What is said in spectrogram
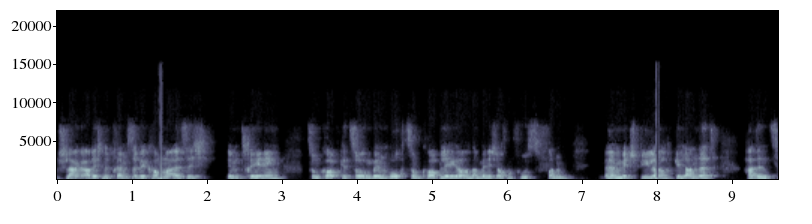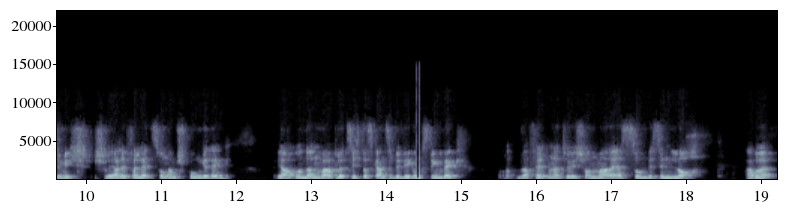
schlagartig eine Bremse bekommen, als ich im Training zum Korb gezogen bin, hoch zum Korbleger und dann bin ich auf dem Fuß von einem äh, Mitspieler gelandet, hatte eine ziemlich schwere Verletzung am Sprunggelenk. Ja, und dann war plötzlich das ganze Bewegungsding weg. Da fällt man natürlich schon mal erst so ein bisschen ein Loch. Aber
